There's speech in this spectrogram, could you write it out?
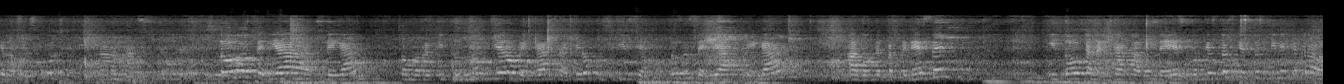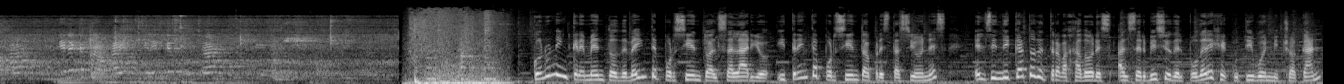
que nos escuchen, nada más. Todo sería legal, como repito, no quiero sería legal a donde pertenece y todo canalizar a donde es, porque estas gentes tienen que trabajar, tienen que trabajar y nos tienen que escuchar. Con un incremento de 20% al salario y 30% a prestaciones, el Sindicato de Trabajadores al Servicio del Poder Ejecutivo en Michoacán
